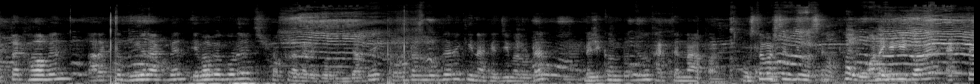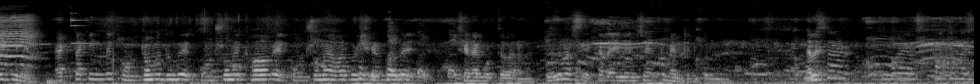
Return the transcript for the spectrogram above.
একটা খাওয়াবেন, আর একটা ধুয়ে রাখবেন। এভাবে করে চক্রাকারে করবেন, যাতে কোনোটার মধ্যে কি নাকে জীবাণুটা বেশিক্ষণ পর্যন্ত থাকতে না পারে। বুঝতে পারছেন কি বলছেন? অনেকে কি করে? একটাই কিনে। একটা কিনলে কোন সময় ধুবে, কোন সময় খাওয়াবে, কোন সময় আবার পরিষ্কার করবে, সেটা করতে পারে না। বুঝতে পারছি তাহলে এই জিনিসটা একটু মেনটেন করবেন। তাহলে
